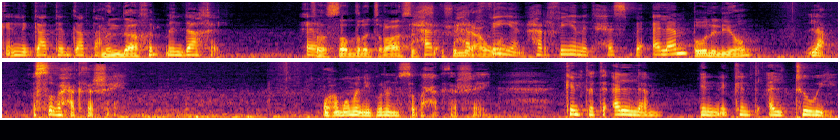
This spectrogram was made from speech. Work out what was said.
كأنك قاعد تتقطع. من داخل؟ من داخل. فصدرك راسك حر شو اللي حرفيا حرفيا تحس بألم. طول اليوم؟ لا الصبح أكثر شيء. وعموما يقولون الصبح أكثر شيء. كنت أتألم إني كنت ألتوي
